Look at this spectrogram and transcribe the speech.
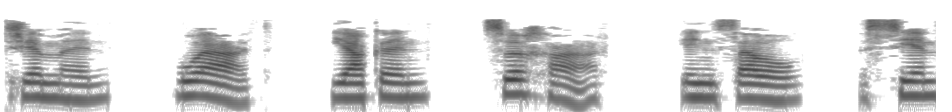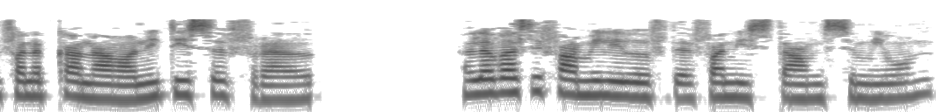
Jemen, Waad, Jaken, Sogar, en Saul, een sien van een Canaanitische vrouw. Hulle was de familiehoofde van die stam Simeon.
